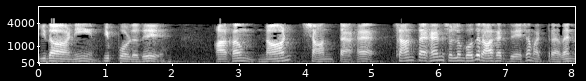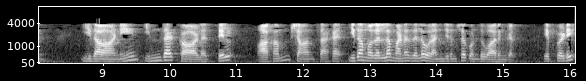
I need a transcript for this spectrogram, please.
இதானீம். இப்பொழுது அகம் நான் சாந்தக. சாந்தகன்னு சொல்லும் போது ராகத்வேஷம் அற்றவன் இதானீம் இந்த காலத்தில் அகம் சாந்தக. இத முதல்ல மனதில் ஒரு அஞ்சு நிமிஷம் கொண்டு வாருங்கள். எப்படி?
